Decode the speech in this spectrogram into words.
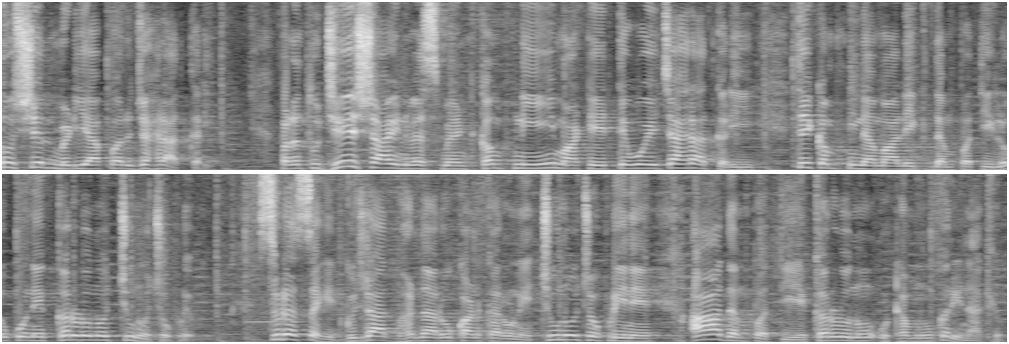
સોશિયલ મીડિયા પર જાહેરાત કરી. પરંતુ જે શાહ ઇન્વેસ્ટમેન્ટ કંપની માટે તેઓએ જાહેરાત કરી, તે કંપનીના માલિક દંપતી લોકોને કરોડોનો ચૂનો ચોપડ્યો. સુરત સહિત ગુજરાતભરના રોકાણકારોને ચૂનો ચોપડીને આ દંપતીએ કરોડોનું ઉઠમણું કરી નાખ્યું.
